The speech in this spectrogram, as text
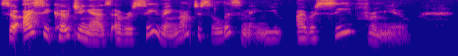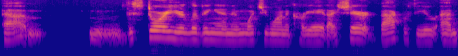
So i see coaching as a receiving not just a listening. You i receive from you um, Mm, the story you're living in and what you want to create i share it back with you and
